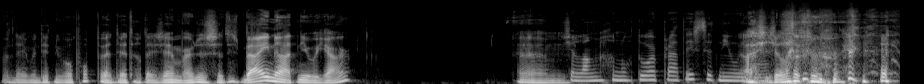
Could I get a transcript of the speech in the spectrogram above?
We nemen dit nu op op eh, 30 december, dus het is bijna het nieuwe jaar. Ehm, Als je lang genoeg doorpraat, is het nieuwe jaar. als je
